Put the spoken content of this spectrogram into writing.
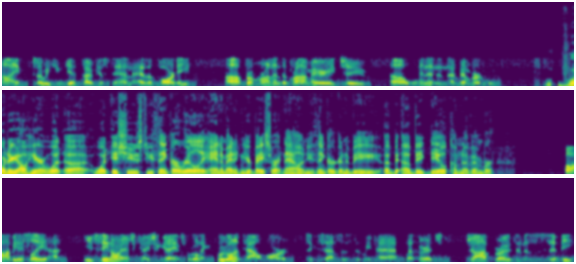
9th, so we can get focused in as a party uh, from running the primary to uh, winning in November. What are y'all hearing? What uh, what issues do you think are really animating your base right now, and you think are going to be a, a, big deal come November? Well, obviously, uh, you've seen our education gains. We're going to we're going to tout our successes that we've had, whether it's job growth in Mississippi,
